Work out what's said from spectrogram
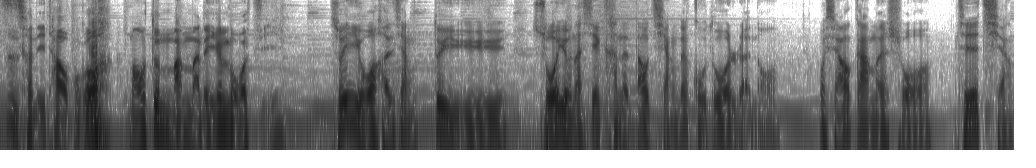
自成一套，不过矛盾满满的一个逻辑。所以我很想对于所有那些看得到墙的孤独的人哦，我想要跟他们说。其实墙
